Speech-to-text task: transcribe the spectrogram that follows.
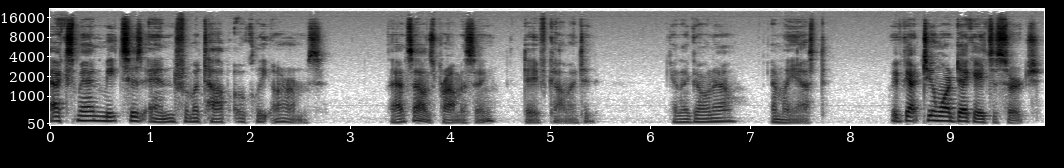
Axeman meets his end from atop Oakley Arms. That sounds promising, Dave commented. Can I go now? Emily asked. We've got two more decades to search.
